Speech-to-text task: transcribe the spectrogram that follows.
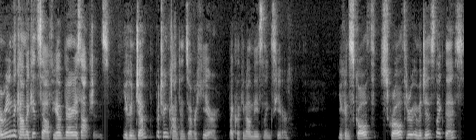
For reading the comic itself, you have various options. You can jump between contents over here by clicking on these links here. You can scroll, th scroll through images like this,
